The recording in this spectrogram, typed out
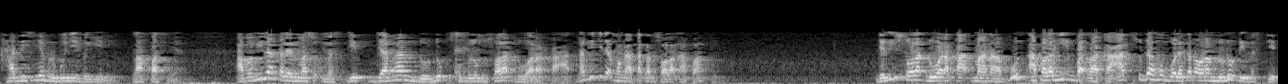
hadisnya berbunyi begini, lafaznya. Apabila kalian masuk masjid, jangan duduk sebelum sholat dua rakaat. Nabi tidak mengatakan sholat apa pun. Jadi sholat dua rakaat mana pun, apalagi empat rakaat, sudah membolehkan orang duduk di masjid.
